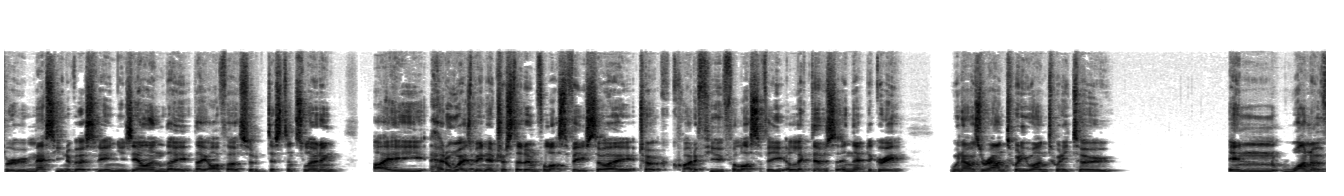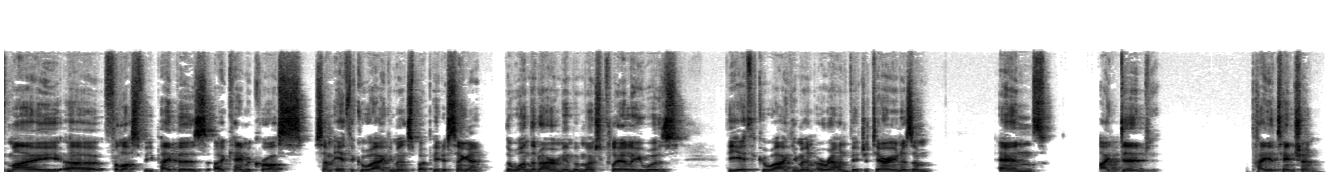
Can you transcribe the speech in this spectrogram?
through Massey University in New Zealand. They, they offer sort of distance learning. I had always been interested in philosophy, so I took quite a few philosophy electives in that degree. When I was around 21, 22, in one of my uh, philosophy papers, I came across some ethical arguments by Peter Singer. The one that I remember most clearly was the ethical argument around vegetarianism. And I did pay attention.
